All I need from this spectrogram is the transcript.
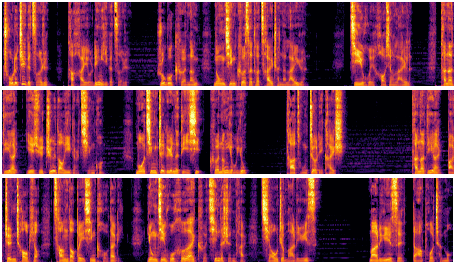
除了这个责任，他还有另一个责任。如果可能弄清科瑟特财产的来源，机会好像来了。塔纳迪埃也许知道一点情况，摸清这个人的底细可能有用。他从这里开始。塔纳迪埃把真钞票藏到背心口袋里，用近乎和蔼可亲的神态瞧着玛丽·伊斯。玛丽·伊斯打破沉默：“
